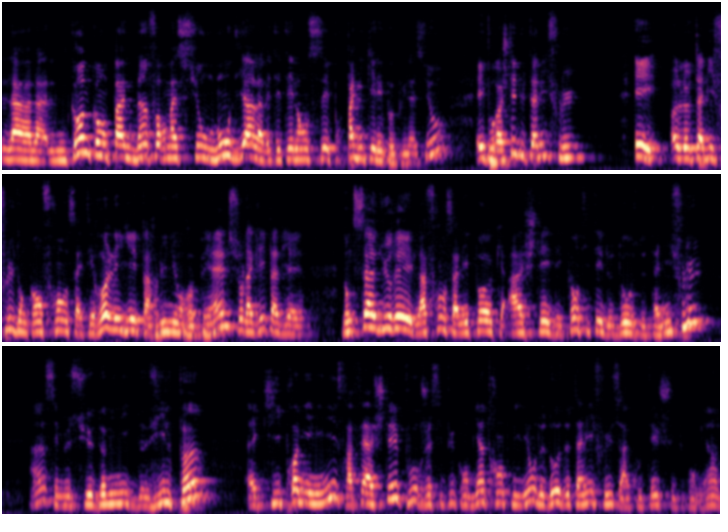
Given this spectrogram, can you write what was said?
la, une grande campagne d'information mondiale avait été lancée pour paniquer les populations et pour acheter du Tamiflu. Et le Tamiflu, donc en France, a été relayé par l'Union européenne sur la grippe aviaire. Donc ça a duré, la France à l'époque a acheté des quantités de doses de Tamiflu. Hein, c'est monsieur Dominique de Villepin euh, qui, Premier ministre, a fait acheter pour je sais plus combien 30 millions de doses de Tamiflu. Ça a coûté je sais plus combien,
